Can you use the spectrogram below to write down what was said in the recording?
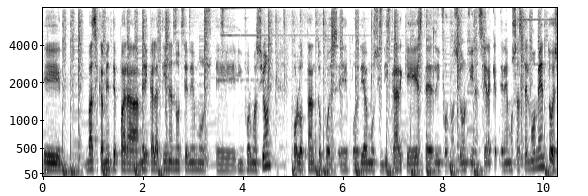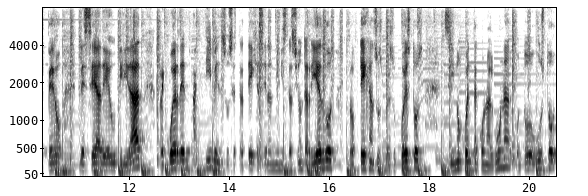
Eh, básicamente para América Latina no tenemos eh, información. Por lo tanto, pues eh, podríamos indicar que esta es la información financiera que tenemos hasta el momento. Espero les sea de utilidad. Recuerden, activen sus estrategias en administración de riesgos, protejan sus presupuestos. Si no cuentan con alguna, con todo gusto,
